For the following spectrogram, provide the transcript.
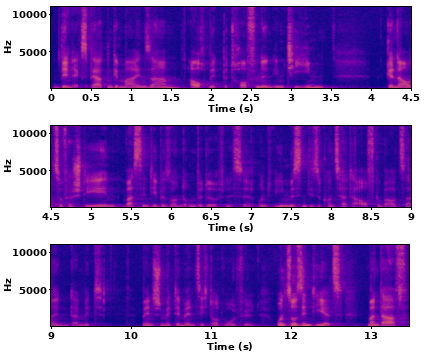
den Experten gemeinsam, auch mit Betroffenen im Team, genau zu verstehen, was sind die besonderen Bedürfnisse und wie müssen diese Konzerte aufgebaut sein, damit Menschen mit Demenz sich dort wohlfühlen. Und so sind die jetzt. Man darf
